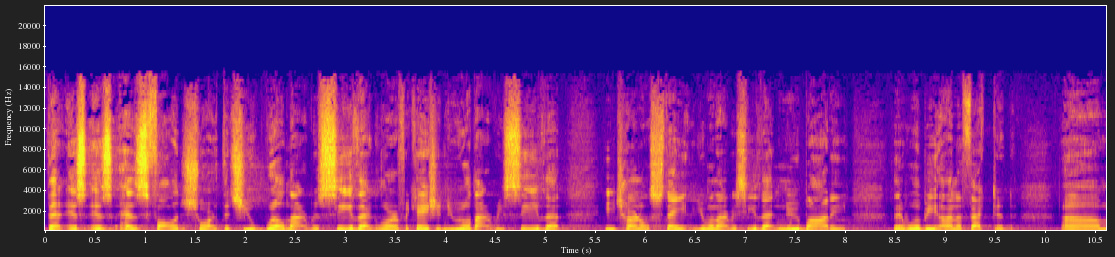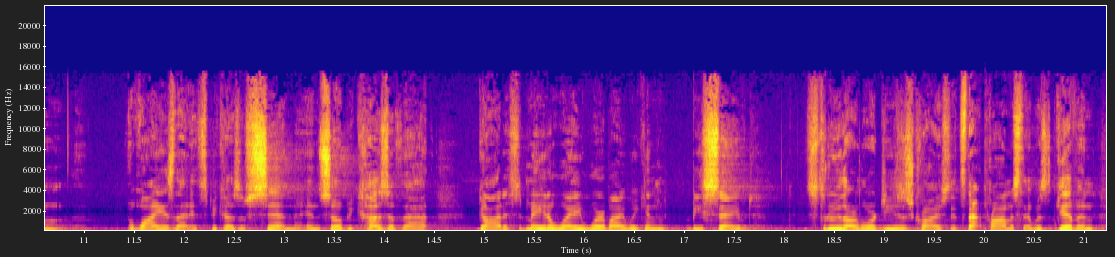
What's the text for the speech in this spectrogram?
that is, is, has fallen short, that you will not receive that glorification. You will not receive that eternal state. You will not receive that new body that will be unaffected. Um, why is that? It's because of sin. And so, because of that, God has made a way whereby we can be saved. It's through our Lord Jesus Christ. It's that promise that was given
